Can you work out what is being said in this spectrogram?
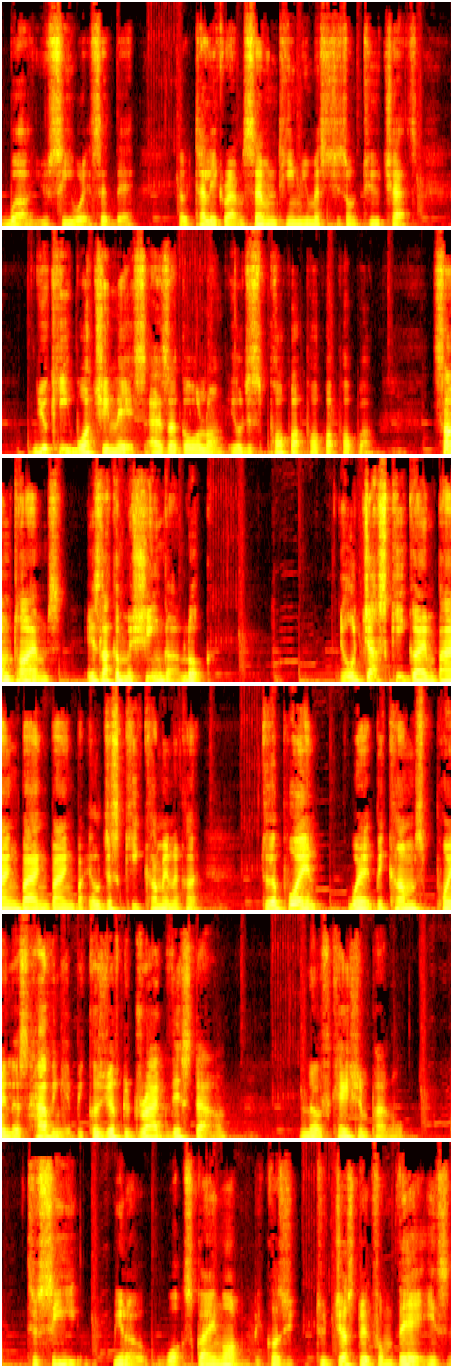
Well, you see what it said there. Telegram, 17 new messages on two chats. You keep watching this as I go along. It'll just pop up, pop up, pop up. Sometimes it's like a machine gun. Look. It'll just keep going bang, bang, bang, but it'll just keep coming and coming. To the point where it becomes pointless having it because you have to drag this down, notification panel, to see, you know, what's going on. Because to just do it from there is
